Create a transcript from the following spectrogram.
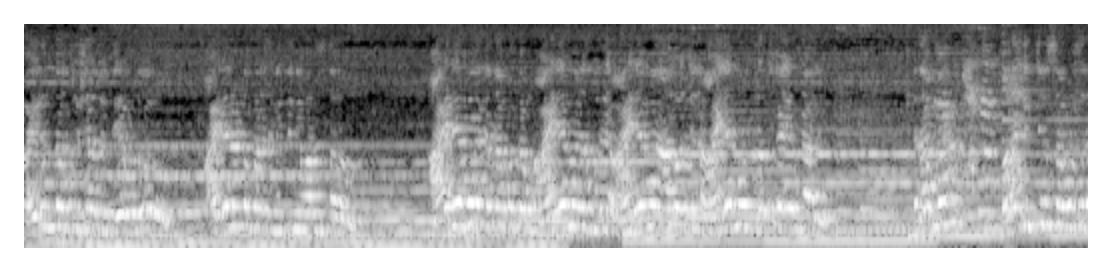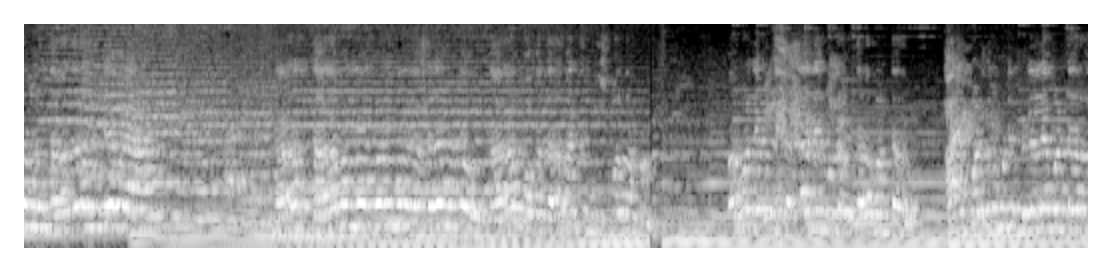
పైరుందా చూశాడు దేవుడు ఆయనంటే మనకు నిత్య నివాస స్థలం ఆయనే మనకు నమ్మకం ఆయనే మన గురి ఆయనే మన ఆలోచన ఆయనే మన బ్రతుకై ఉండాలి. కదమ్మా? మనకిచ్చిన సంవత్సరం తరతరం ఉండేవా? తర తరం అన్నా కూడా మనకు అసలే ఉండవు. తరం ఒక తరం అంతే ముగిసిపోతాం మనం. పరమల్లి చట్టాన్ని ఉంటారు తరం అంటారు. ఆయన పడుకుని పుట్టి బిడ్డలు ఏమంటారు?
